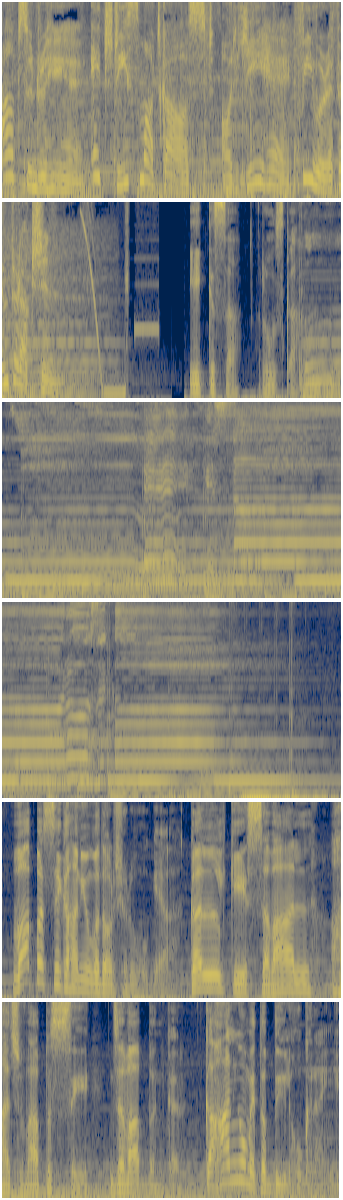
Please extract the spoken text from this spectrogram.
आप सुन रहे हैं एच डी स्मार्ट कास्ट और ये है फीवर एफ प्रोडक्शन एक किस्सा रोज का। वापस से कहानियों का दौर शुरू हो गया। कल के सवाल आज वापस से जवाब बनकर कहानियों में तब्दील होकर आएँगे।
